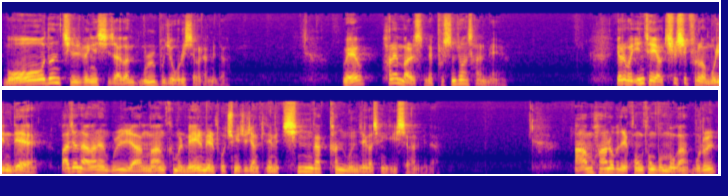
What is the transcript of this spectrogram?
모든 질병의 시작은 물 부족으로 시작을 합니다. 왜요? 하나님 말씀에 불순종한 삶이에요. 여러분 인체의 약 70%가 물인데 빠져나가는 물량만큼을 매일매일 보충해 주지 않게 되면 심각한 문제가 생기기 시작합니다. 암 환우분들의 공통 분모가 물을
